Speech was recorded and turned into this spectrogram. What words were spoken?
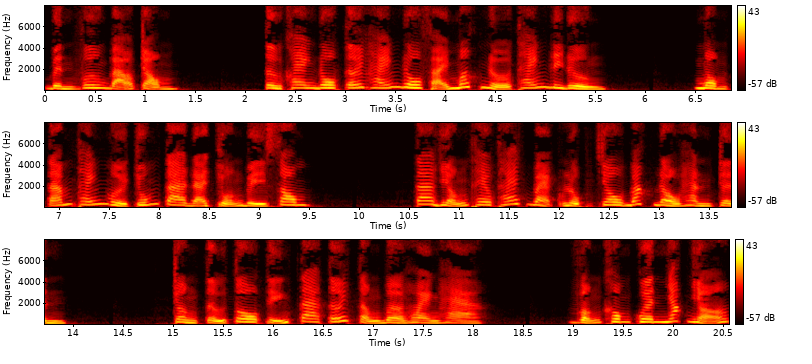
Bình Vương bảo trọng. Từ Khang Đô tới Hán Đô phải mất nửa tháng đi đường. Mồng 8 tháng 10 chúng ta đã chuẩn bị xong. Ta dẫn theo thác bạc lục châu bắt đầu hành trình. Trần Tử Tô tiễn ta tới tận bờ Hoàng Hà. Vẫn không quên nhắc nhở.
